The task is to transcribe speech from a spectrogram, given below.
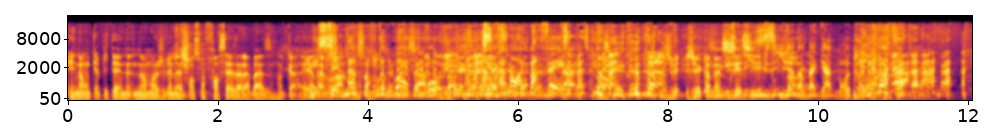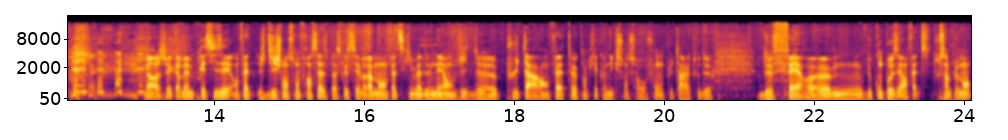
Et non, capitaine, non, moi je viens de la chanson française à la base, donc euh, rien Mais à c'est voir. n'importe quoi. C'est vraiment imparfait. C'est. Voilà. Je vais, je vais quand même Il, préciser. il- il vient d'un bagat breton. Non, je vais quand même préciser. En fait, je dis chanson française parce que c'est vraiment en fait ce qui m'a donné envie de plus tard, en fait, quand les connexions se refont plus tard et tout, de de faire, euh, de composer en fait, tout simplement.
